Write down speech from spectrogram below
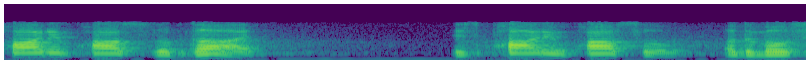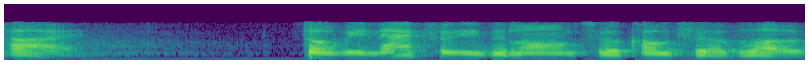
part and parcel of God. It's part and parcel of the Most High. So we naturally belong to a culture of love,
